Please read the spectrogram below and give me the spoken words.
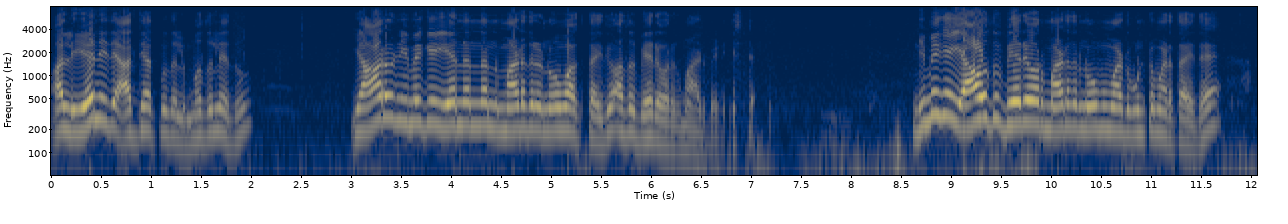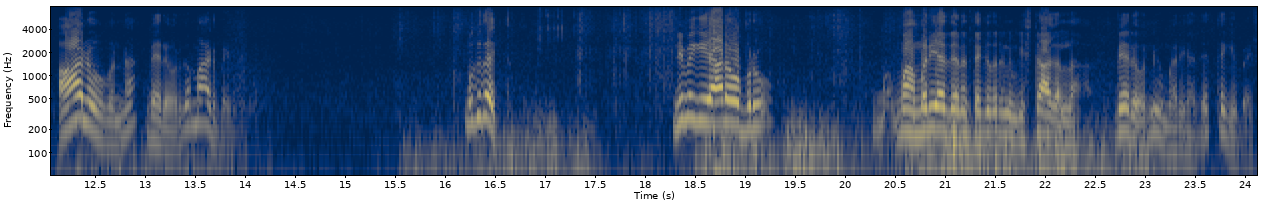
ಅಲ್ಲಿ ಏನಿದೆ ಆಧ್ಯಾತ್ಮದಲ್ಲಿ ಮೊದಲನೇದು? ಯಾರು ನಿಮಗೆ ಏನನ್ನು ಮಾಡಿದ್ರೆ ನೋವಾಗ್ತಾ ಇದೆಯೋ ಅದು ಬೇರೆಯವ್ರಿಗೆ ಮಾಡಬೇಡಿ ಇಷ್ಟೇ. ನಿಮಗೆ ಯಾವುದು ಬೇರೆಯವ್ರು ಮಾಡಿದ್ರೆ ನೋವು ಮಾಡಿ, ಉಂಟು ಮಾಡ್ತಾ ಇದೆ, ಆ ನೋವನ್ನು ಬೇರೆಯವ್ರಿಗೆ ಮಾಡಬೇಡಿ. ಮುಗಿದೋಯ್ತು. ನಿಮಗೆ ಯಾರೋ ಒಬ್ಬರು ಮಾ ಮರ್ಯಾದೆಯನ್ನು ತೆಗೆದ್ರೆ ನಿಮ್ಗೆ ಇಷ್ಟ ಆಗಲ್ಲ, ಬೇರೆಯವ್ರು ನೀವು ಮರ್ಯಾದೆ ತೆಗಿಬೇಡಿ.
